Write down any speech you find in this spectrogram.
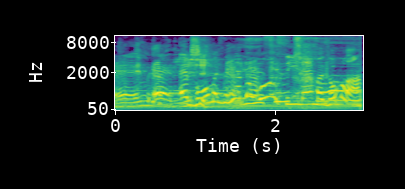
É, é, é bom, mas nem é tão bom assim, né? Mas vamos lá.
